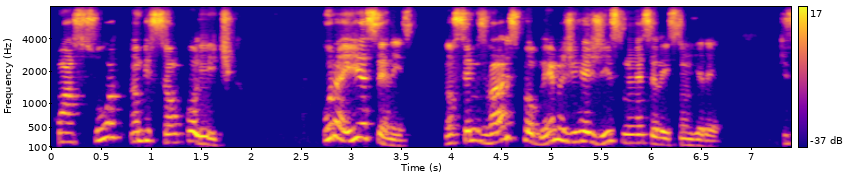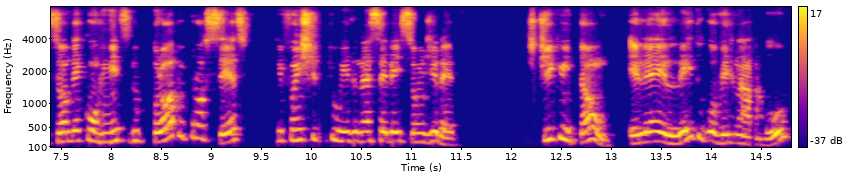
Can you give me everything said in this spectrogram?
com a sua ambição política. Por aí, Excelência, nós temos vários problemas de registro nessa eleição direta, que são decorrentes do próprio processo que foi instituído nessa eleição direta. Chico, então, ele é eleito governador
